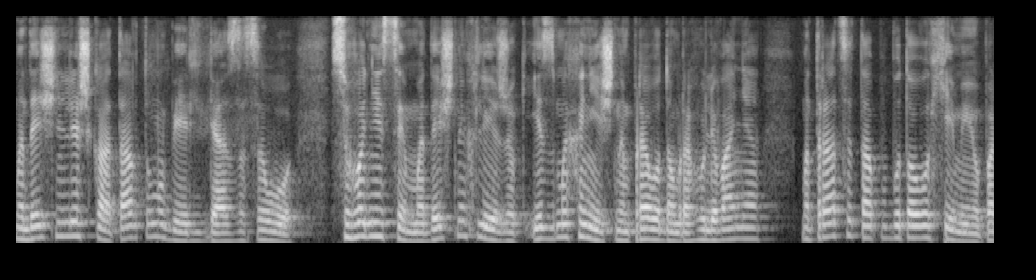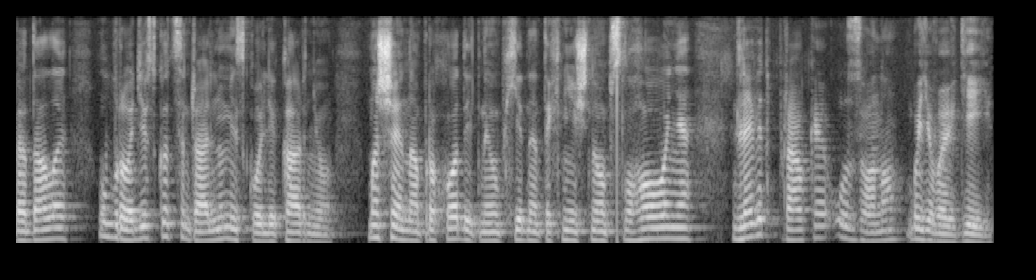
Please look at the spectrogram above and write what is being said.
медичні ліжка та автомобіль для ЗСУ. Сьогодні сім медичних ліжок із механічним приводом регулювання, матраци та побутову хімію передали у Бродівську центральну міську лікарню. Машина проходить необхідне технічне обслуговування для відправки у зону бойових дій.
